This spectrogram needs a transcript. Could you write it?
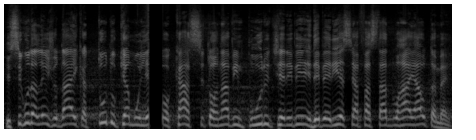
E segundo a lei judaica, tudo que a mulher tocasse se tornava impuro e deveria ser afastado do arraial também.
